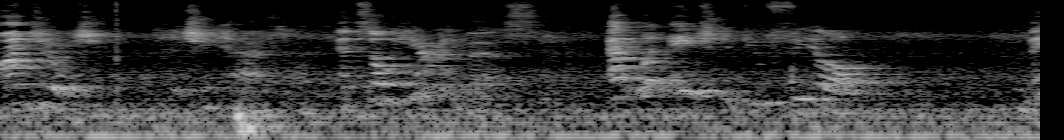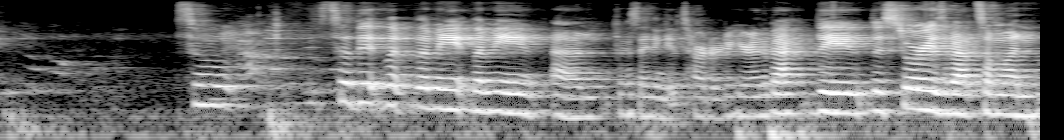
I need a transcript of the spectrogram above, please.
I'm Jewish, that she had. And so hearing this, at what age did you feel, maybe I'm not wrong? So, so the, let, let me let me um, because I think it's harder to hear in the back. The the story is about someone.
